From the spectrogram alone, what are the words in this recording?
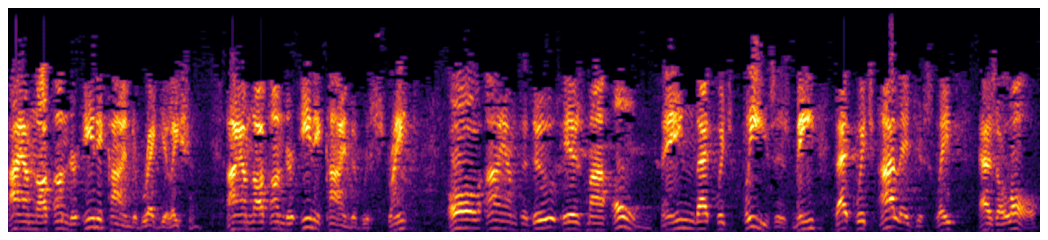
I am not under any kind of regulation. I am not under any kind of restraint. All I am to do is my own thing, that which pleases me, that which I legislate as a law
